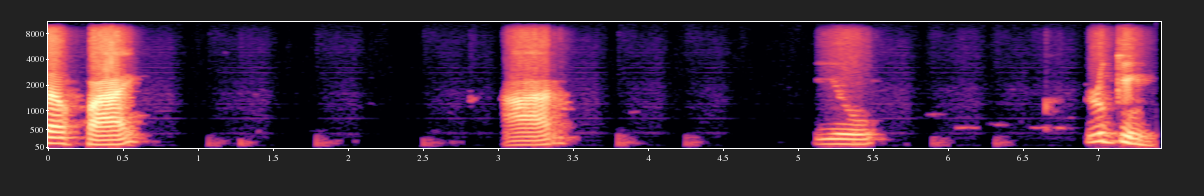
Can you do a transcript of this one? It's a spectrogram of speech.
Why are you looking.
